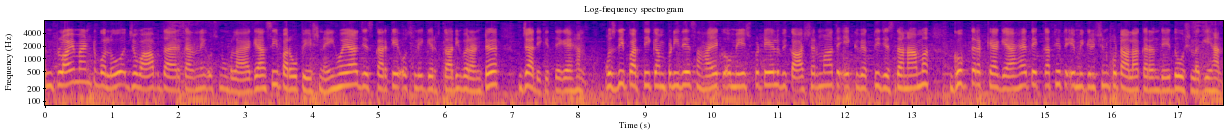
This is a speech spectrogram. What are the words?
EMPLOYMENT ਵੱਲੋਂ ਜਵਾਬ ਦਾਇਰ ਕਰਨ ਲਈ ਉਸ ਨੂੰ ਬੁਲਾਇਆ ਗਿਆ ਸੀ, ਪਰ ਉਹ ਪੇਸ਼ ਨਹੀਂ ਹੋਇਆ, ਜਿਸ ਕਰਕੇ ਉਸ ਲਈ ਗ੍ਰਿਫਤਾਰੀ ਵਾਰੰਟ ਜਾਰੀ ਕੀਤੇ ਗਏ ਹਨ। ਉਸ ਦੀ ਭਰਤੀ ਕੰਪਨੀ ਦੇ ਸਹਾਇਕ ਉਮੇਸ਼ ਪਟੇਲ, ਵਿਕਾਸ ਸ਼ਰਮਾ ਤੇ ਇੱਕ ਵਿਅਕਤੀ ਜਿਸ ਦਾ ਨਾਮ ਗੁਪਤ ਰੱਖਿਆ ਗਿਆ ਹੈ ਤੇ ਕਥਿਤ ਇਮੀਗ੍ਰੇਸ਼ਨ ਘੁਟਾਲਾ ਕਰਨ ਦੇ ਦੋਸ਼ ਲੱਗੇ ਹਨ।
